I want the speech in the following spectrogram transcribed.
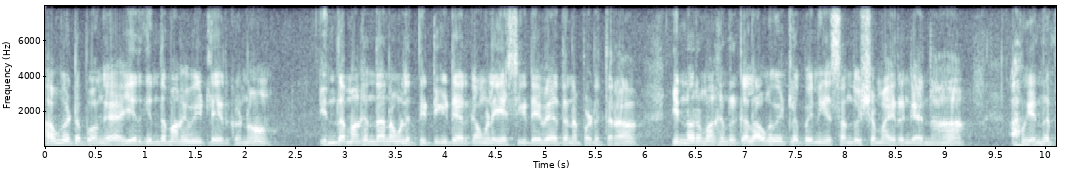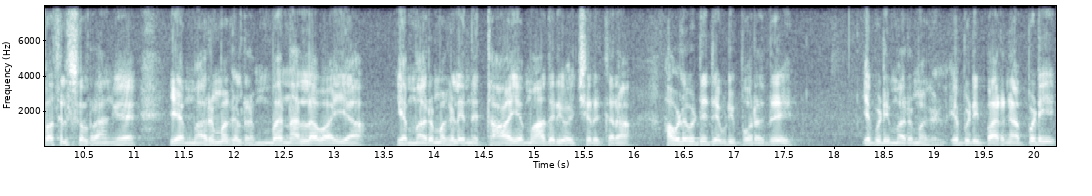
அவங்ககிட்ட போங்க எதுக்கு இந்த மகன் வீட்டிலே இருக்கணும்? இந்த மகன் தானே அவங்கள திட்டிக்கிட்டே இருக்க அவங்கள ஏசிக்கிட்டே வேதனைப்படுத்துகிறான் இன்னொரு மகன் இருக்கல அவங்க வீட்டில் போய் நீங்கள் சந்தோஷமாக இருங்கன்னா அவங்க என்ன பதில் சொல்கிறாங்க என் மருமகள் ரொம்ப நல்லவா ஐயா. என் மருமகள் என்னை தாயை மாதிரி வச்சுருக்கிறான் அவளை விட்டுட்டு எப்படி போகிறது எப்படி மருமகள்? எப்படி பாருங்கள் அப்படி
